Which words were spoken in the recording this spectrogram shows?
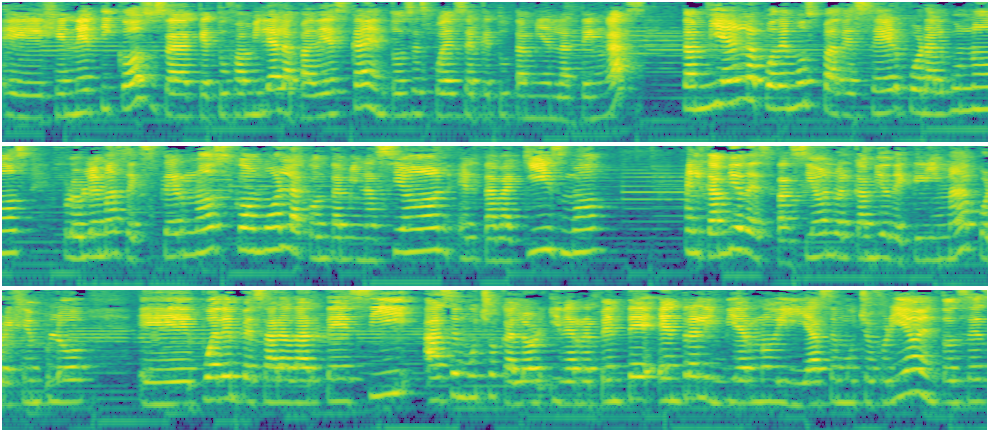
eh, genéticos, o sea, que tu familia la padezca, entonces puede ser que tú también la tengas. También la podemos padecer por algunos problemas externos como la contaminación, el tabaquismo, el cambio de estación o el cambio de clima. Por ejemplo, eh, puede empezar a darte si hace mucho calor y de repente entra el invierno y hace mucho frío, entonces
